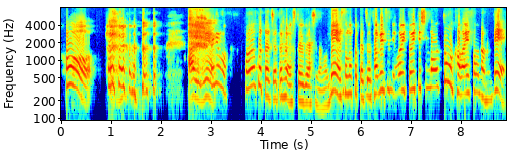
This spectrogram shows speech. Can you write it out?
ほう。あるでね。も、この子たち、私は一人暮らしなので、その子たちを食べずに置いといてしまうとかわいそうなので、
